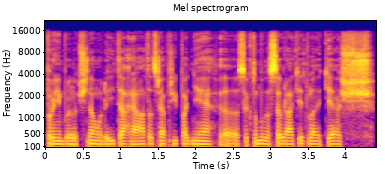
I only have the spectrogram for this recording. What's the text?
pro ně bude lepší tam odejít a hrát a třeba případně eh, se k tomu zase vrátit v létě, až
